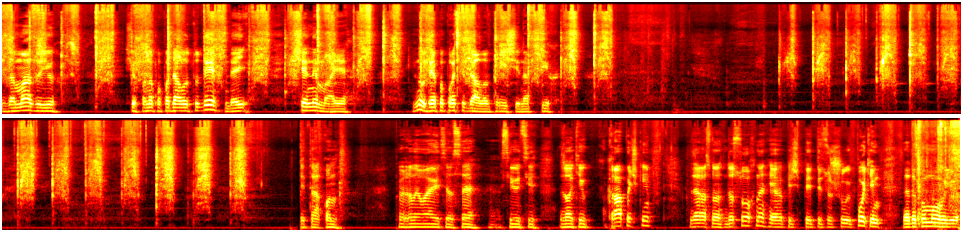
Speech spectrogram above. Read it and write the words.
замазую, щоб воно попадало туди, де ще немає. Ну, де попросідало в тріщинах всіх. І так, он переливається все, всі ці золоті крапочки. Зараз воно досохне, я його під, під, підсушу. Потім за допомогою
